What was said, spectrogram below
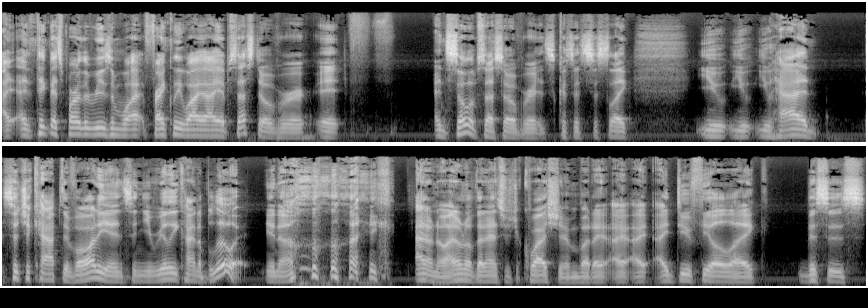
i, I think that's part of the reason why frankly why i obsessed over it and still obsess over it is because it's just like you you you had such a captive audience and you really kind of blew it you know like i don't know i don't know if that answers your question but i i i do feel like this is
